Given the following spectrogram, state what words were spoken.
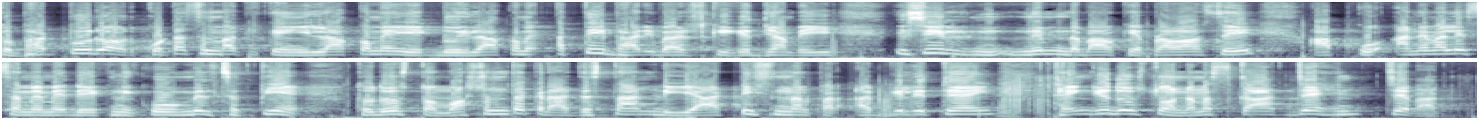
तो भरतपुर और कोटा संभाग के कई इलाकों में, एक दो इलाकों में अति भारी बारिश की गतियाँ भी इसी निम्न दबाव के प्रभाव से आपको आने वाले समय में देखने को मिल सकती है। तो दोस्तों, मौसम तक Rajasthan D R T channel पर अब लेते हैं। थैंक यू दोस्तों, नमस्कार, जय हिंद, जय भारत।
